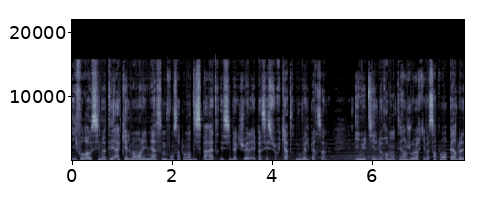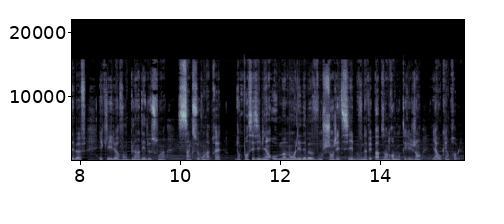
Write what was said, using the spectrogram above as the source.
il faudra aussi noter à quel moment les miasmes vont simplement disparaître des cibles actuelles et passer sur 4 nouvelles personnes. Inutile de remonter un joueur qui va simplement perdre le debuff et que les healers vont blinder de soins 5 secondes après, donc pensez-y bien au moment où les debuffs vont changer de cible, vous n'avez pas besoin de remonter les gens, il n'y a aucun problème.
